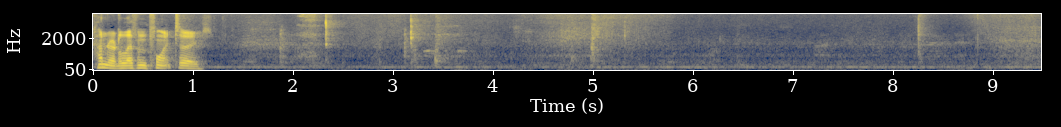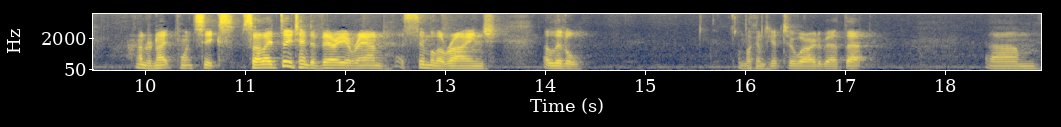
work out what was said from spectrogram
Hundred eleven point two. Hundred eight point six. So they do tend to vary around a similar range a little. I'm not going to get too worried about that. Um,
